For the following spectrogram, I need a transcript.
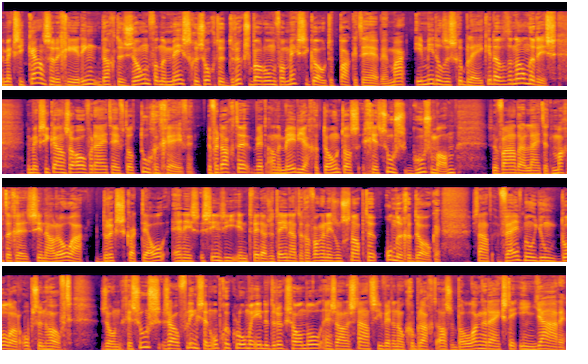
De Mexicaanse regering dacht de zoon van de meest gezochte drugsbaron van Mexico te pakken te hebben. Maar inmiddels is gebleken dat het een ander is. De Mexicaanse overheid heeft dat toegegeven. De verdachte werd aan de media getoond als Jesus Guzman. Zijn vader leidt het machtige Sinaloa-drugskartel... en is sinds hij in 2001 uit de gevangenis ontsnapte ondergedoken. Er staat 5 miljoen dollar op zijn hoofd. Zo'n Jesus zou flink zijn opgeklommen in de drugshandel... en zijn arrestatie werd dan ook gebracht als belangrijkste in jaren.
